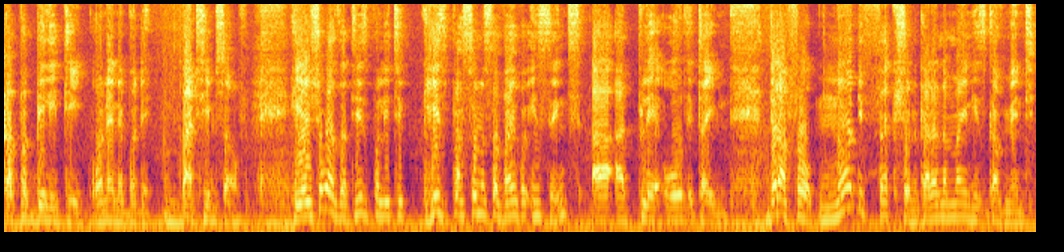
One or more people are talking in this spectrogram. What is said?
capability on anybody but himself. He ensures that his politic his personal survival instincts are at play all the time. Therefore no defection can undermine his government.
